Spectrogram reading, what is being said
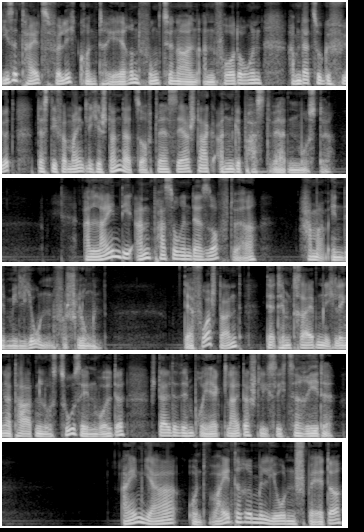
Diese teils völlig konträren funktionalen Anforderungen haben dazu geführt, dass die vermeintliche Standardsoftware sehr stark angepasst werden musste. Allein die Anpassungen der Software haben am Ende Millionen verschlungen. Der Vorstand der dem Treiben nicht länger tatenlos zusehen wollte, stellte den Projektleiter schließlich zur Rede. Ein Jahr und weitere Millionen später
